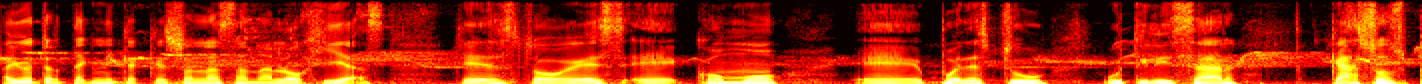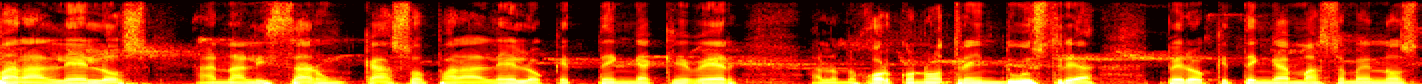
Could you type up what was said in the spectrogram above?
Hay otra técnica que son las analogías que esto es eh, cómo eh, puedes tú utilizar casos paralelos, analizar un caso paralelo que tenga que ver a lo mejor con otra industria, pero que tenga más o menos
